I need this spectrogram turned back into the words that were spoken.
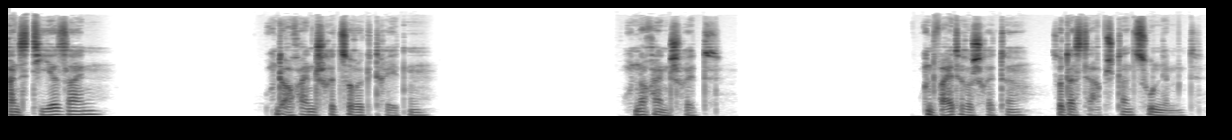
Kannst hier sein und auch einen Schritt zurücktreten und noch einen Schritt und weitere Schritte, sodass der Abstand zunimmt.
